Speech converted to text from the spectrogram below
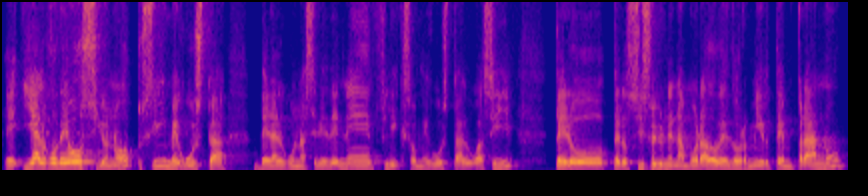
Eh, y algo de ocio, ¿no? Pues sí, me gusta ver alguna serie de Netflix o me gusta algo así, pero, pero sí soy un enamorado de dormir temprano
